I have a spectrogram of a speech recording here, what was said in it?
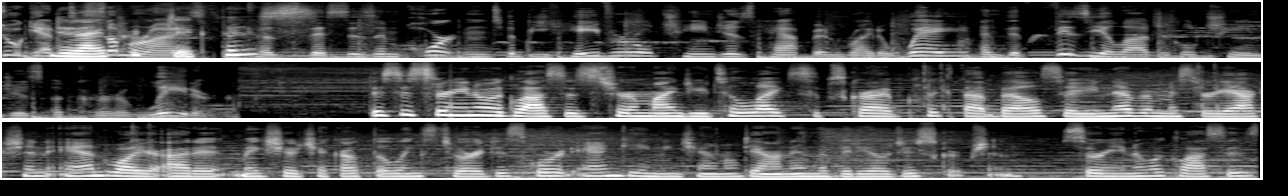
So again, Did to I summarize, predict because this? this is important, the behavioral changes happen right away and the physiological changes occur later. This is Syrena with Glasses to remind you to like, subscribe, click that bell so you never miss a reaction. And while you're at it, make sure to check out the links to our Discord and gaming channel down in the video description. Syrena with Glasses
